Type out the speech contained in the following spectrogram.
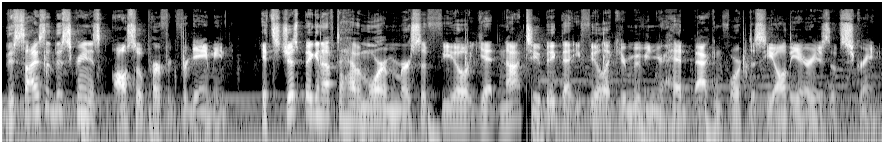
The size of this screen is also perfect for gaming. It's just big enough to have a more immersive feel, yet not too big that you feel like you're moving your head back and forth to see all the areas of the screen.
